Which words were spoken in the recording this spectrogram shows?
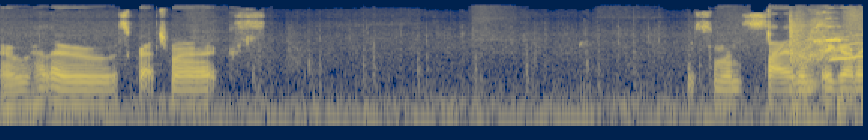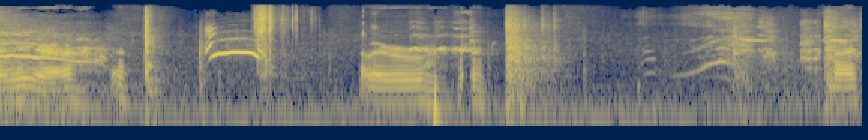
Oh, hello, scratch marks. Someone silently got in here. hello. nice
